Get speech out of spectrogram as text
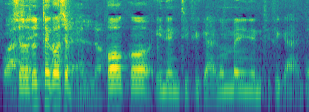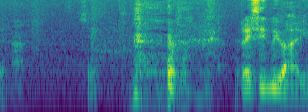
Qua sono c'è tutte il cose macello. poco identificate, non ben identificate. Ah. Sì. Residui vari.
